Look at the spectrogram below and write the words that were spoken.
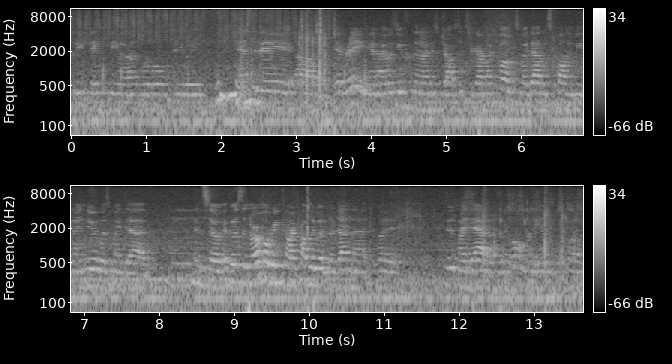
So he thanked me when I was little, anyways. And today um, it rang, and I was using it, and I just dropped it to grab my phone because my dad was calling me, and I knew it was my dad. And so if it was a normal ringtone, I probably wouldn't have done that, but it was my dad. I was like, oh, let me answer the phone.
